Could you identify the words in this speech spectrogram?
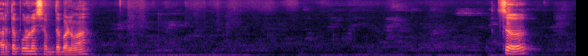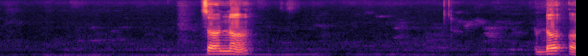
अर्थपूर्ण शब्द बनवा. च च न ड अ.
